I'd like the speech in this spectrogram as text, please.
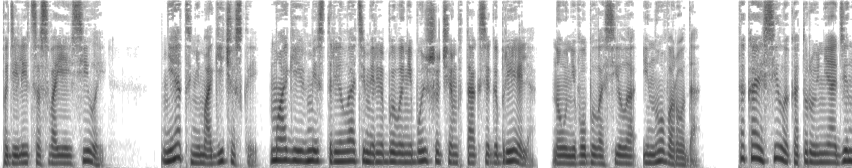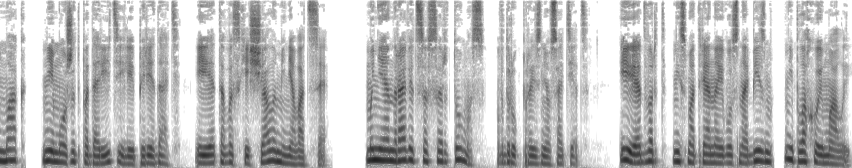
поделиться своей силой. Нет, не магической. Магии в мистере Латимере было не больше, чем в таксе Габриэля, но у него была сила иного рода. Такая сила, которую ни один маг не может подарить или передать. И это восхищало меня в отце. «Мне нравится сэр Томас», — вдруг произнес отец. «И Эдвард, несмотря на его снобизм, неплохой малый.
